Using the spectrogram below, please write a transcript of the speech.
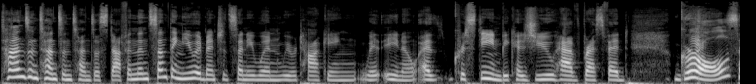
tons and tons and tons of stuff. And then something you had mentioned, Sunny, when we were talking with, you know, as Christine, because you have breastfed girls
